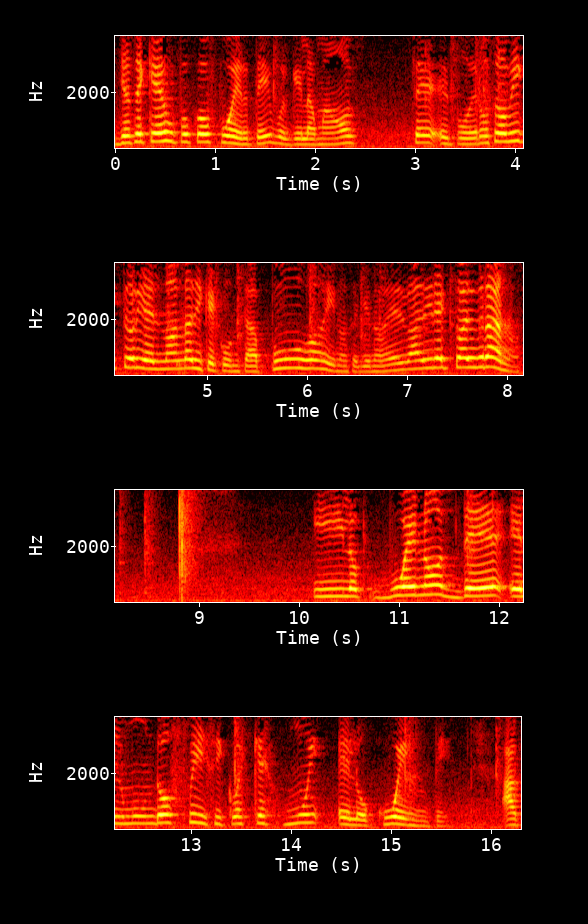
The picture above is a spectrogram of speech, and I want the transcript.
Yo sé que es un poco fuerte, porque el amado, el poderoso Víctor, y él no anda ni que con tapujos y no sé qué, no, él va directo al grano. Y lo bueno del el mundo físico es que es muy elocuente a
